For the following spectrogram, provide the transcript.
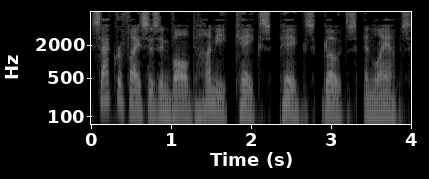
Sacrifices involved honey, cakes, pigs, goats, and lambs.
